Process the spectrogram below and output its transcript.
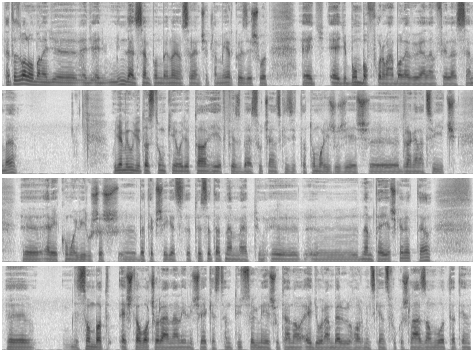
Tehát ez valóban egy, egy, egy minden szempontból egy nagyon szerencsétlen mérkőzés volt, egy, egy bombaformában levő ellenféllel szemben, Ugye mi úgy utaztunk ki, hogy ott a hét közben Szucsánszki a Tomori Zsuzsi és Dragana Cvics elég komoly vírusos betegséget szedett össze, tehát nem mehetünk, nem teljes kerettel. De szombat este a vacsoránál én is elkezdtem tüsszögni, és utána egy órán belül 39 fokos lázam volt, tehát én,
